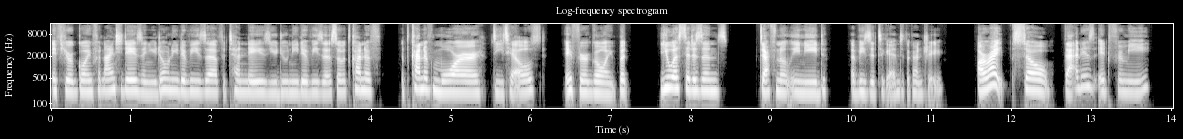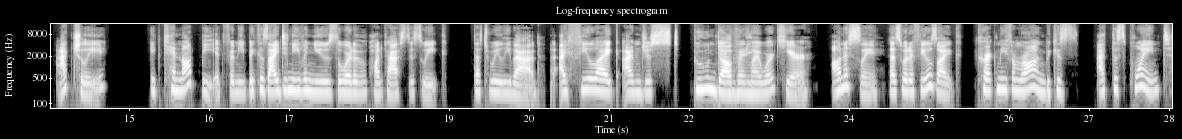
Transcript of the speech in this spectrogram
if you're going for 90 days and you don't need a visa, for 10 days you do need a visa. So it's kind of it's kind of more details if you're going, but US citizens definitely need a visa to get into the country. All right, so that is it for me. Actually, it cannot be it for me because I didn't even use the word of the podcast this week. That's really bad. I feel like I'm just boondoggling my work here. Honestly, that's what it feels like. Correct me if I'm wrong because at this point,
